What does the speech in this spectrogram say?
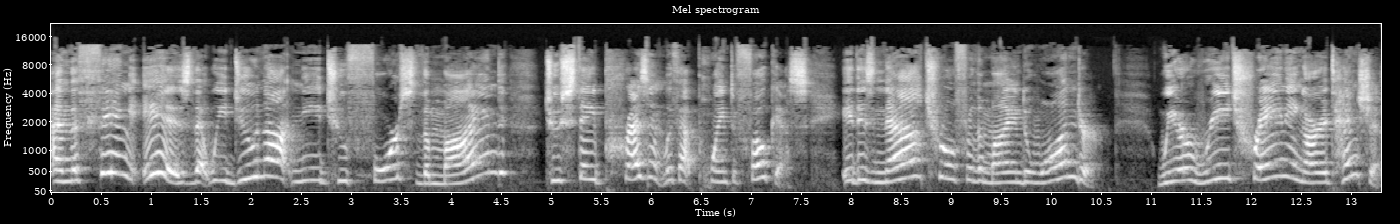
And the thing is that we do not need to force the mind to stay present with that point of focus. It is natural for the mind to wander. We are retraining our attention.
